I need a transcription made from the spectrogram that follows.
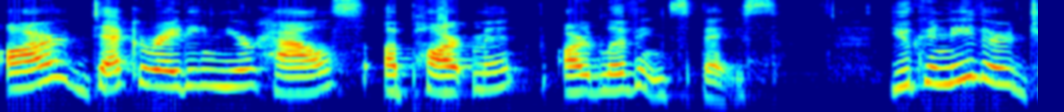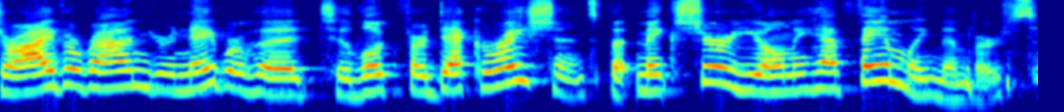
Or decorating your house, apartment, or living space. You can either drive around your neighborhood to look for decorations, but make sure you only have family members.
